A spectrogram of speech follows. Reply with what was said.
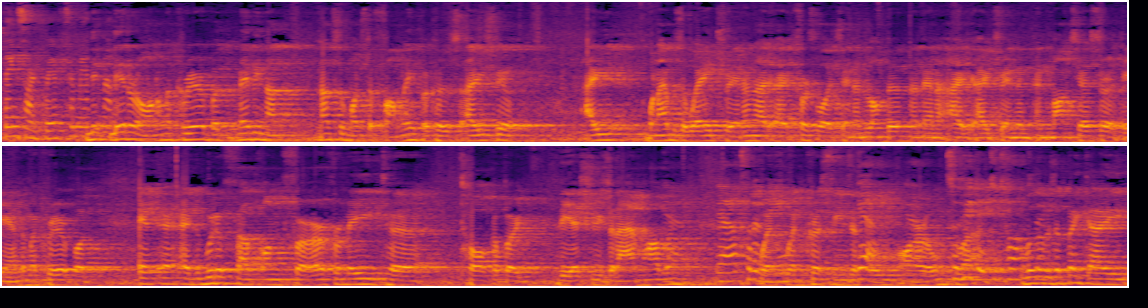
things aren't great for me? L- later on in my career, but maybe not not so much the family because I used to I when I was away training, I, I, first of all I trained in London and then I, I trained in, in, Manchester at the end of my career. But it, it, would have felt unfair for me to talk about the issues that I'm having. Yeah, yeah that's what I when, mean. when Christine's at yeah, home on yeah. her own. So, so who did you talk Well, to? there was a big guy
